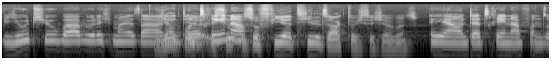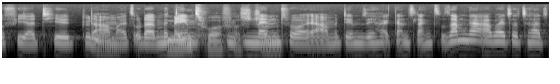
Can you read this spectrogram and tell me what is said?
Fitness-YouTuber, würde ich mal sagen, ja, der und Trainer. So, Sophia Thiel sagt euch sicher was. Ja, und der Trainer von Sophia Thiel Genau. damals oder mit Mentor dem fast schon. Mentor, ja, mit dem sie halt ganz lang zusammengearbeitet hat.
